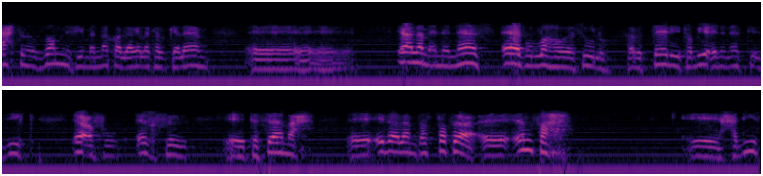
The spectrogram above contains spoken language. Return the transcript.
أحسن الظن في من نقل لك الكلام. اعلم أن الناس آذوا الله ورسوله فبالتالي طبيعي أن الناس تأذيك. اعفو اغفر تسامح. إذا لم تستطع انصح. حديث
